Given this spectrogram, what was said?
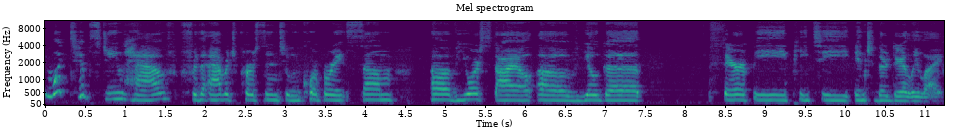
what tips do you have for the average person to incorporate some of your style of yoga, therapy, PT into their daily life?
